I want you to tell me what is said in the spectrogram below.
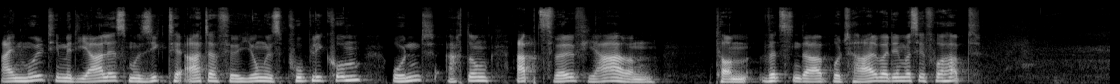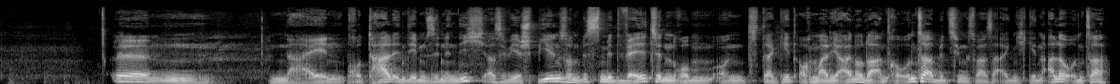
Ein multimediales Musiktheater für junges Publikum und, Achtung, ab zwölf Jahren. Tom, wird's denn da brutal bei dem, was ihr vorhabt? Ähm, nein, brutal in dem Sinne nicht. Also wir spielen so ein bisschen mit Welten rum und da geht auch mal die eine oder andere unter, beziehungsweise eigentlich gehen alle unter,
